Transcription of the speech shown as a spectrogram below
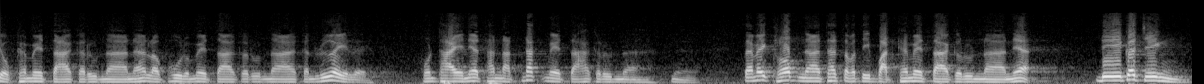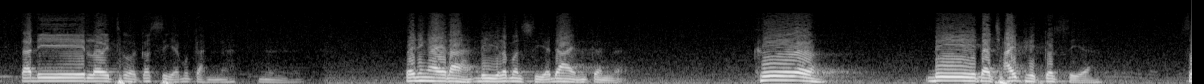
จบแค่เมตตากรุณานะ เราพูดเมตตากรุณากันเรื่อยเลย คนไทยเนี่ยถนัดนักเมตตากรุณาเนี่ยแต่ไม่ครบนะถ้าปฏิบัติแค่เมตตากรุณาเนี่ย ดีก็จริง แต่ดีเลยเถิดก็เสียเหมือนกันนะเป็นยังไงล่ะ ดีแล้วมันเสียได้เหมือนกันนะคือดีแต่ใช้ผิดก็เสียส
